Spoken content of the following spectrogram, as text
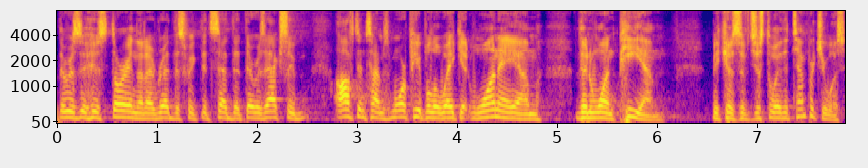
There was a historian that I read this week that said that there was actually oftentimes more people awake at 1 a.m. than 1 p.m. because of just the way the temperature was.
